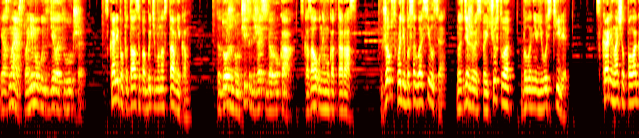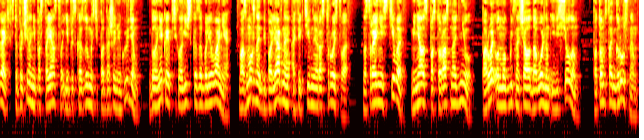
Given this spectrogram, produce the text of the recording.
"Я знаю, что они могут сделать лучше". Скали попытался побыть ему наставником. "Ты должен научиться держать себя в руках", сказал он ему как-то раз. Джобс вроде бы согласился, но сдерживать свои чувства было не в его стиле. Скали начал полагать, что причиной непостоянства и непредсказуемости по отношению к людям было некое психологическое заболевание, возможно, биполярное аффективное расстройство. Настроение Стива менялось по сто раз на дню. Порой он мог быть сначала довольным и веселым, потом стать грустным.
